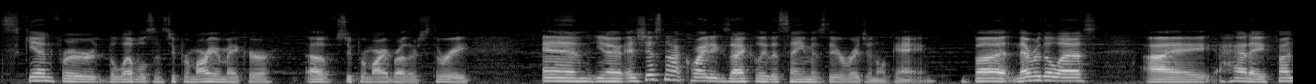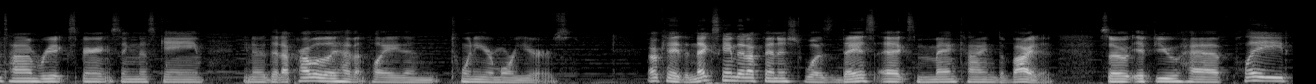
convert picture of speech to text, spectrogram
skin for the levels in Super Mario Maker of Super Mario Brothers 3. And, you know, it's just not quite exactly the same as the original game. But nevertheless, I had a fun time re-experiencing this game you know, that I probably haven't played in 20 or more years. Okay, the next game that I finished was Deus Ex Mankind Divided. So if you have played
